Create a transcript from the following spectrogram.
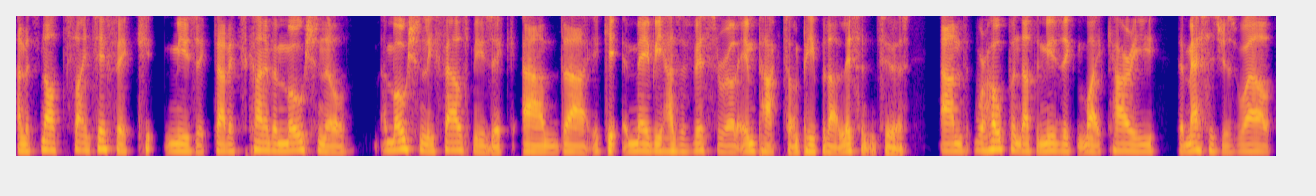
and it's not scientific music that it's kind of emotional emotionally felt music and uh, it maybe has a visceral impact on people that listen to it. And we're hoping that the music might carry the message as well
